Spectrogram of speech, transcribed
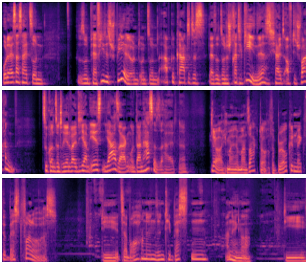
oder ist das halt so ein so ein perfides Spiel und, und so ein abgekartetes, also so eine Strategie, ne? sich halt auf die Schwachen zu konzentrieren, weil die am ehesten Ja sagen und dann hasse sie halt, ne? Ja, ich meine, man sagt doch, the broken make the best followers. Die Zerbrochenen sind die besten Anhänger. Die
